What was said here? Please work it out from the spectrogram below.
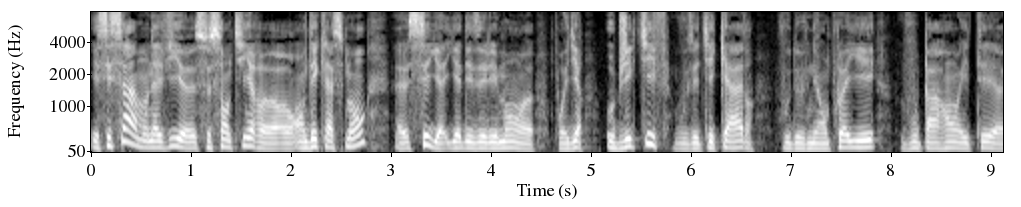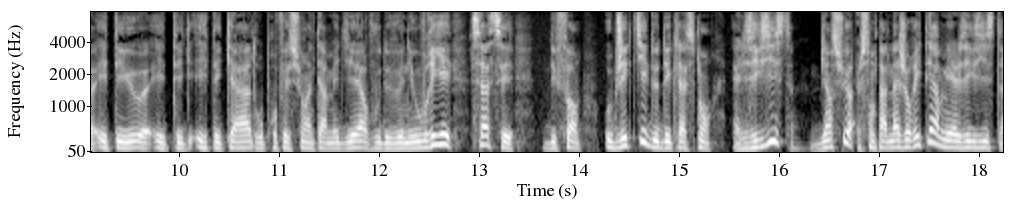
Et c'est ça, à mon avis, euh, se sentir en déclassement. C'est il y, y, a des éléments, on pourrait dire, objectifs. Vous étiez cadre, vous devenez employé, vos parents étaient, euh, euh, étaient, étaient cadres ou professions intermédiaires, vous devenez ouvrier. Ça, c'est des formes objectives de déclassement. Elles existent, bien sûr, elles ne sont pas majoritaires, mais elles existent.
